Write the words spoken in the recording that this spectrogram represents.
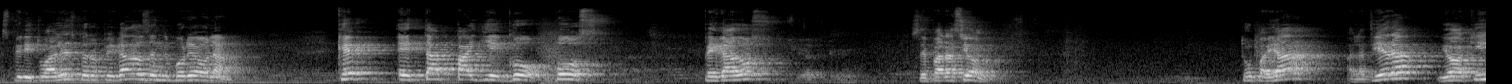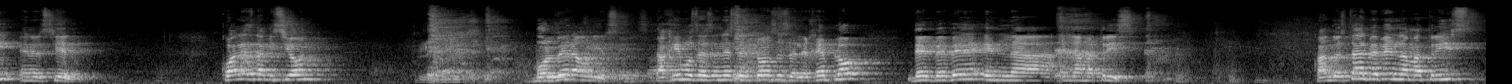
espirituales, pero pegados en Borea Olam. ¿Qué etapa llegó post pegados? Separación. Tú para allá, a la tierra, yo aquí en el cielo. ¿Cuál es la misión? Volver a unirse. Trajimos desde en este entonces el ejemplo del bebé en la, en la matriz. Cuando está el bebé en la matriz,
